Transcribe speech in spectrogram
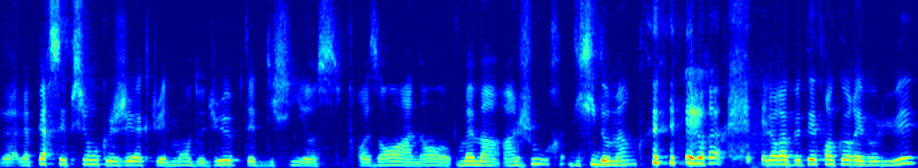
la- la perception que j'ai actuellement de Dieu, peut-être d'ici euh, trois ans, un an, ou même un, un jour, d'ici demain, elle aura, peut-être encore évolué.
